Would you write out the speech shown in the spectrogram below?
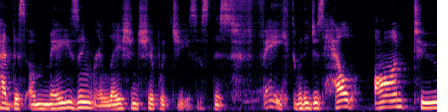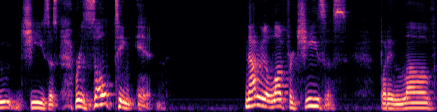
had this amazing relationship with Jesus, this faith where they just held on to Jesus, resulting in not only a love for Jesus, but a love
